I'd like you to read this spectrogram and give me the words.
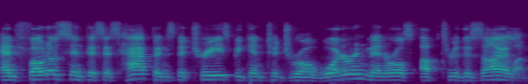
and photosynthesis happens, the trees begin to draw water and minerals up through the xylem.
